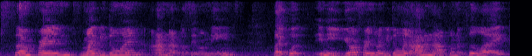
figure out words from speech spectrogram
some friends might be doing, I'm not gonna say no names. Like what any of your friends might be doing, I'm not gonna feel like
